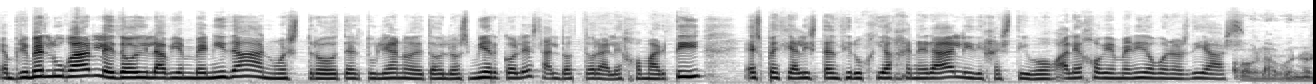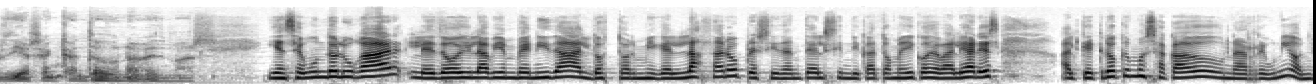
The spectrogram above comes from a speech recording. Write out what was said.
En primer lugar, le doy la bienvenida a nuestro tertuliano de todos los miércoles, al doctor Alejo Martí, especialista en cirugía general y digestivo. Alejo, bienvenido, buenos días. Hola, buenos días, encantado una vez más. Y en segundo lugar, le doy la bienvenida al doctor Miguel Lázaro, presidente del Sindicato Médico de Baleares, al que creo que hemos sacado una reunión.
